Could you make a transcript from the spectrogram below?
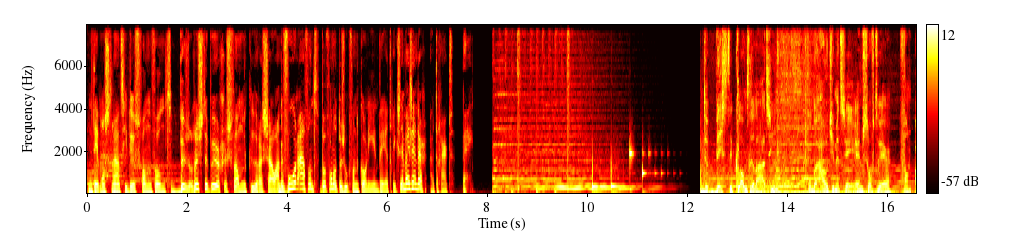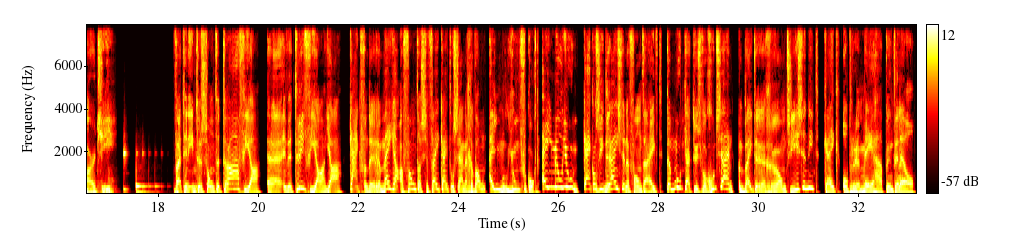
Een demonstratie dus van, van ruste burgers van Curaçao... aan de vooravond van het bezoek van koningin Beatrix. En wij zijn daar uiteraard bij. De beste klantrelatie onderhoud je met CRM-software van Archie. Wat een interessante travia. Eh, trivia, ja. Kijk, van de Remea Avanta cv-ketels zijn er gewoon 1 miljoen verkocht. 1 miljoen! Kijk, als iedereen zijn Avanta heeft, dan moet dat dus wel goed zijn. Een betere garantie is er niet. Kijk op remeha.nl.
